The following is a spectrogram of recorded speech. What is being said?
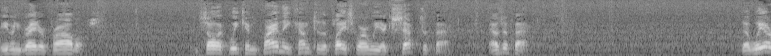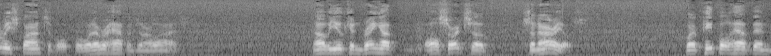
even greater problems. So if we can finally come to the place where we accept the fact, as a fact, that we are responsible for whatever happens in our lives, now you can bring up all sorts of scenarios where people have been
